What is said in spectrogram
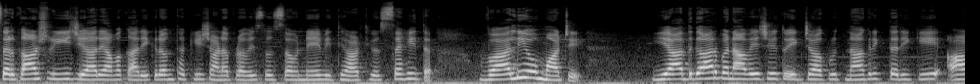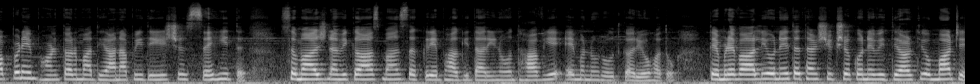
સરકારશ્રી જ્યારે આવા કાર્યક્રમ થકી શાળા પ્રવેશોત્સવને વિદ્યાર્થીઓ સહિત વાલીઓ માટે યાદગાર બનાવે છે તો એક જાગૃત નાગરિક તરીકે આપણે ભણતરમાં ધ્યાન આપી દેશ સહિત સમાજના વિકાસમાં સક્રિય ભાગીદારી નોંધાવીએ એમ અનુરોધ કર્યો હતો. તેમણે વાલીઓને તથા શિક્ષકોને વિદ્યાર્થીઓ માટે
